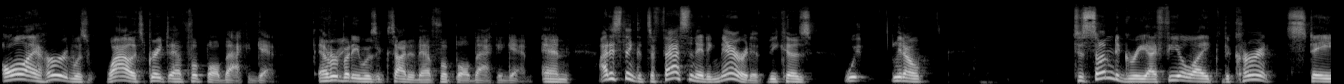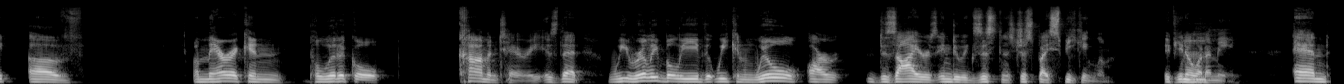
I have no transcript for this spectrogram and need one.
all I heard was, "Wow, it's great to have football back again." Everybody was excited to have football back again, and I just think it's a fascinating narrative because we, you know, to some degree, I feel like the current state of American political commentary is that we really believe that we can will our desires into existence just by speaking them, if you know mm-hmm. what I mean. And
